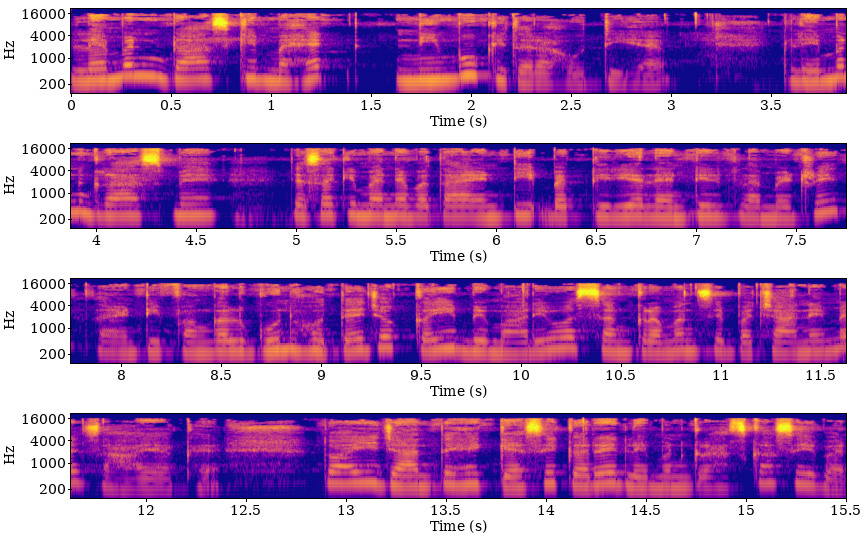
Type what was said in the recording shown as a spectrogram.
लेमन ग्रास की महक नींबू की तरह होती है। लेमन ग्रास में, जैसा कि मैंने बताया एंटी बैक्टीरियल एंटी इन्फ्लेमेटरी तथा एंटी फंगल गुण होते हैं जो कई बीमारियों व संक्रमण से बचाने में सहायक है। तो आइए जानते हैं कैसे करें लेमन ग्रास का सेवन।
